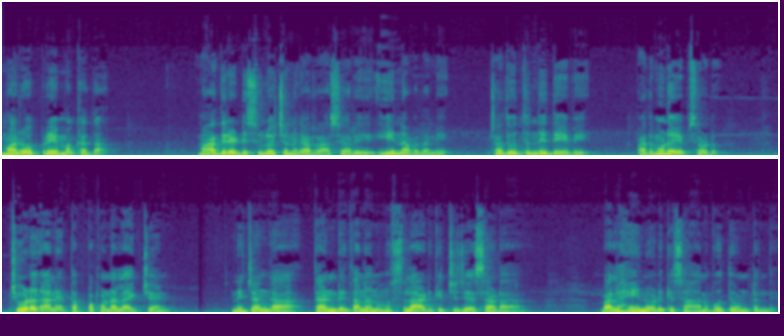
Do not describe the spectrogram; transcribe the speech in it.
మరో ప్రేమ కథ. మాదిరెడ్డి సులోచన గారు రాశారు ఈ నవలని. చదువుతుంది దేవి. పదమూడో ఎపిసోడ్. చూడగానే తప్పకుండా లైక్ చేయండి. నిజంగా తండ్రి తనను ముసలాడికిచ్చి చేశాడా? బలహీనుడికి సానుభూతి ఉంటుంది.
